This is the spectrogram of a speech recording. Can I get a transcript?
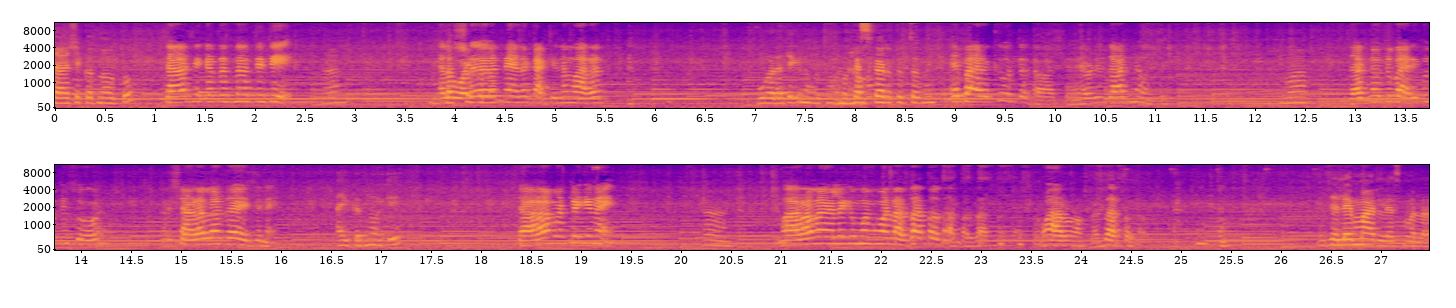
शाळा शिकत नव्हतो. शाळा शिकतच नव्हती ती. हा? त्याला? वडत नाही काठीनं मारत. एक नव्हतं. मग कसं करत होतो मी? हे बारकी होतं तेव्हा. ते. एवढी जाड नव्हती. मग? जाड नव्हती बारीक होती सोड. पण शाळेला जायची नाही. ऐकत नव्हती? शाळा म्हटलं की नाही. हा. मारा लागलं की मग म्हणणार जातो जातो जातो. जातो. मारू नका जातो जातो. म्हणजे लय मारलेस मला.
